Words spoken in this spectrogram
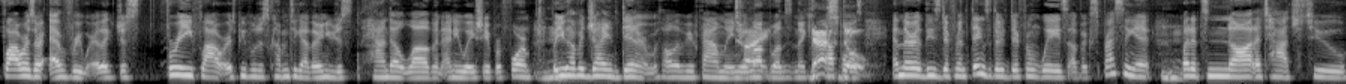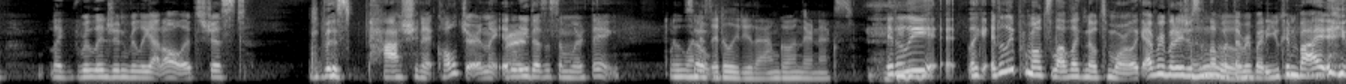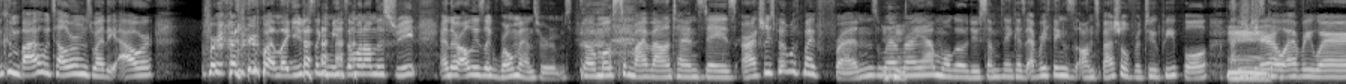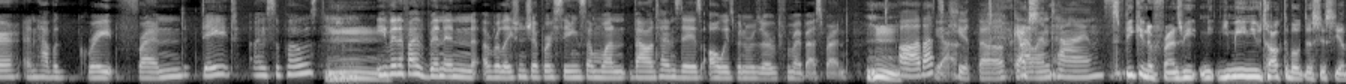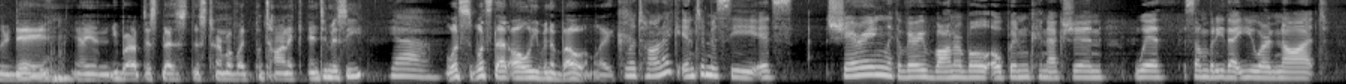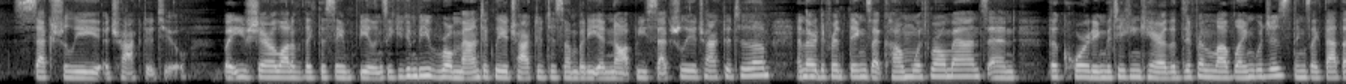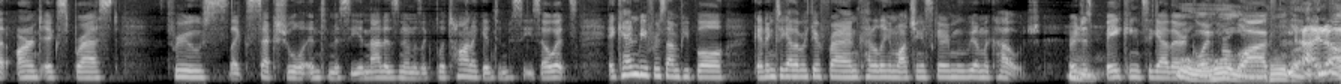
flowers are everywhere like just free flowers people just come together and you just hand out love in any way shape or form but you have a giant dinner with all of your family and your Tight. loved ones and like your That's couples dope. and there are these different things there are different ways of expressing it Mm-hmm. but it's not attached to like religion really at all it's just this passionate culture and like italy does a similar thing Ooh, when So- does Italy do that? I'm going there next. Italy, like Italy promotes love like no tomorrow. Like everybody's just in love with everybody. You can buy you can buy hotel rooms by the hour. For everyone. Like you just like meet someone on the street and there are all these like romance rooms. So most of my Valentine's days are actually spent with my friends wherever mm-hmm. I am. We'll go do something because everything's on special for two people. So mm-hmm. you just go everywhere and have a great friend date, I suppose. Mm-hmm. Even if I've been in a relationship or seeing someone, Valentine's Day has always been reserved for my best friend. Oh, that's Yeah. cute though. Galentine's. Speaking of friends, we you mean you talked about this just the other day, and you brought up this this, this term of like platonic intimacy. Yeah. What's what's that all even about? Like, platonic intimacy it's sharing like a very vulnerable open connection with somebody that you are not sexually attracted to but you share a lot of like the same feelings like you can be romantically attracted to somebody and not be sexually attracted to them and there are different things that come with romance and the courting the taking care the different love languages things like that that aren't expressed through like sexual intimacy and that is known as like platonic intimacy. So it's it can be for some people getting together with your friend cuddling and watching a scary movie on the couch or just hmm. baking together Whoa, going for hold on, walks hold on. I know.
